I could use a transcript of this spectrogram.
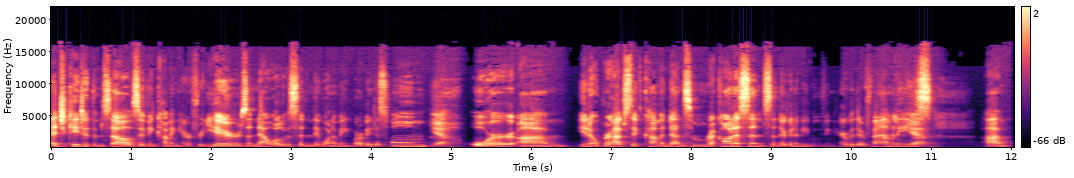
educated themselves, they've been coming here for years, and now all of a sudden they want to make Barbados home. Yeah. Or, um, you know, perhaps they've come and done some reconnaissance and they're going to be moving here with their families. Yeah. Um,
